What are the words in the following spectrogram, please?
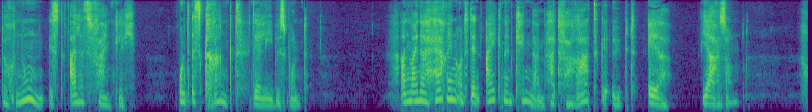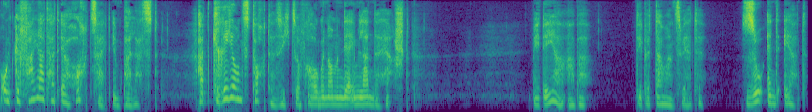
Doch nun ist alles feindlich, und es krankt der Liebesbund. An meiner Herrin und den eigenen Kindern hat Verrat geübt, er, Jason. Und gefeiert hat er Hochzeit im Palast, hat Kreons Tochter sich zur Frau genommen, der im Lande herrscht. Medea aber, die bedauernswerte, so entehrt.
